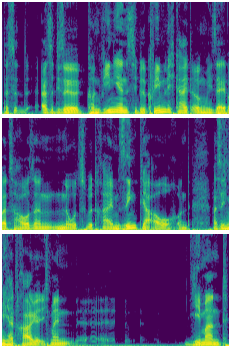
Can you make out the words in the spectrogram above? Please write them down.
das, ist- also diese Convenience, die Bequemlichkeit, irgendwie selber zu Hause einen Node zu betreiben, sinkt ja auch. Und was ich mich halt frage, ich meine, jemand,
